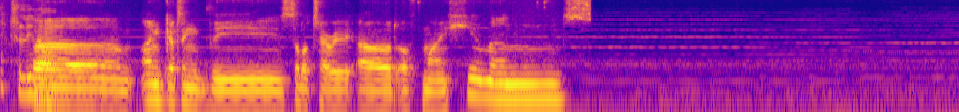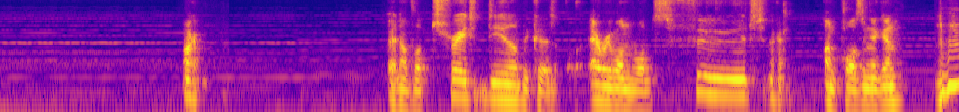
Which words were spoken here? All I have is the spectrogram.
Actually, no. um, I'm getting the solitary out of my humans. Okay. Another trade deal because everyone wants food. Okay, I'm pausing again. hmm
